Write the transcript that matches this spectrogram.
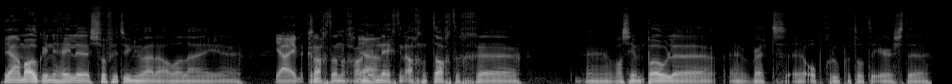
Ja, maar ook in de hele Sovjet-Unie waren allerlei eh, Ja, je, krachten aan de gang. Ja. In 1988 eh, was in Polen werd opgeroepen tot de eerste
